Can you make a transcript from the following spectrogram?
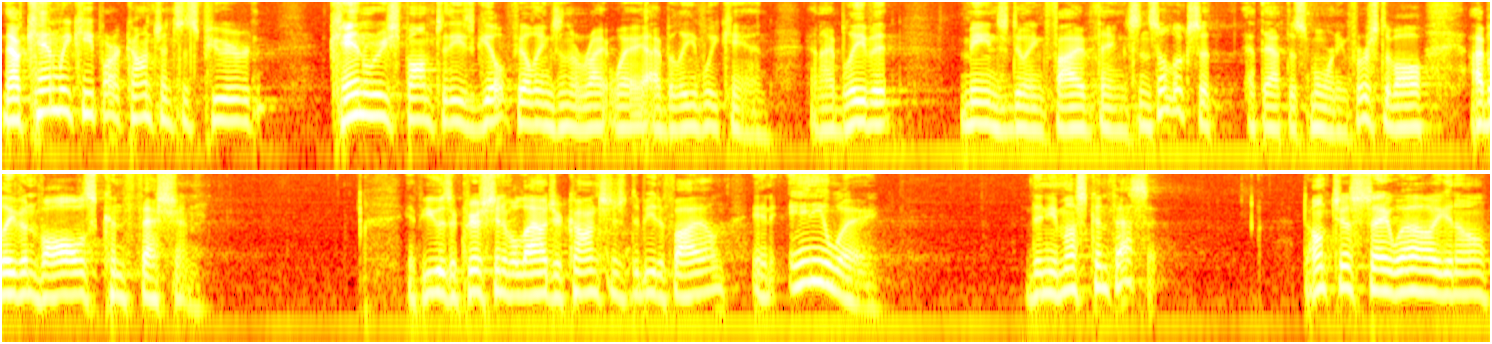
Now, can we keep our consciences pure? Can we respond to these guilt feelings in the right way? I believe we can. And I believe it means doing five things. And so looks at, at that this morning. First of all, I believe involves confession. If you as a Christian have allowed your conscience to be defiled in any way, then you must confess it. Don't just say, well, you know,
